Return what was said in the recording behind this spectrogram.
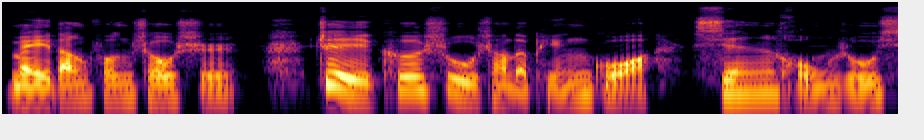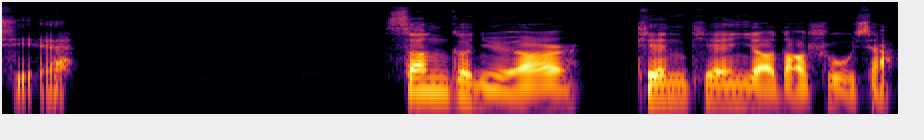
每当丰收时，这棵树上的苹果鲜红如血。三个女儿天天要到树下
